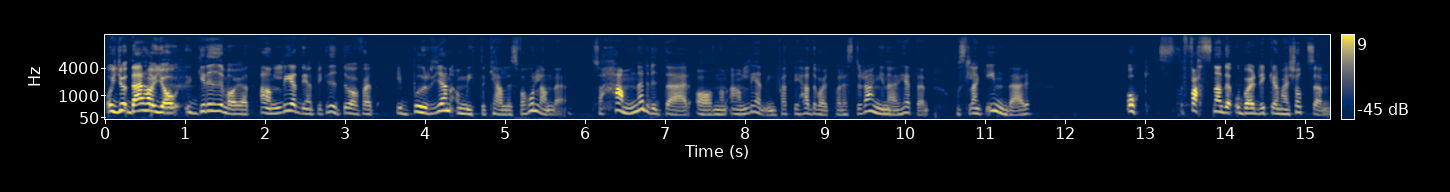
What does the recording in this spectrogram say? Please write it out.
Och jag, där har jag, grejen var ju att anledningen att vi gick dit det var för att i början av mitt och Kalles förhållande så hamnade vi där av någon anledning för att vi hade varit på restaurang i närheten och slank in där och fastnade och började dricka de här shotsen.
